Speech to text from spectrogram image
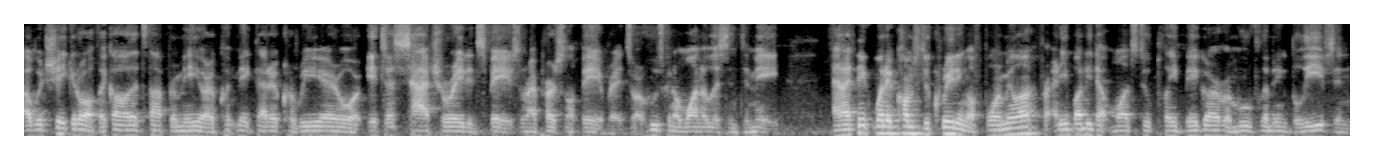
I, would shake it off like, oh, that's not for me, or I couldn't make that a career, or it's a saturated space, or my personal favorites, or who's gonna want to listen to me. And I think when it comes to creating a formula for anybody that wants to play bigger, remove limiting beliefs, and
